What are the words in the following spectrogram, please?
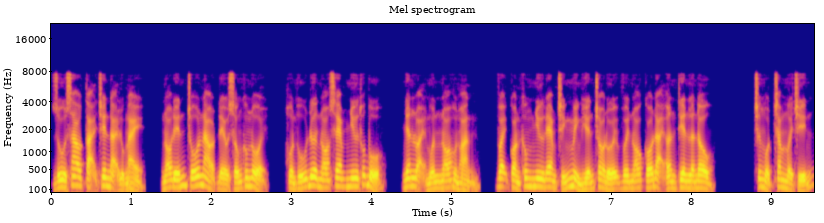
Dù sao tại trên đại lục này, nó đến chỗ nào đều sống không nổi, hồn thú đưa nó xem như thuốc bổ, nhân loại muốn nó hồn hoàn, vậy còn không như đem chính mình hiến cho đối với nó có đại ân tiên lân đâu. Chương một trăm mười chín.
